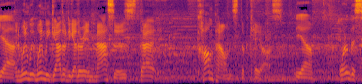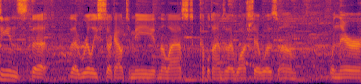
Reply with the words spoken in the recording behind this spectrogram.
Yeah. And when we when we gather together in masses, that compounds the chaos. Yeah, one of the scenes that that really stuck out to me in the last couple times that I watched it was um, when they're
